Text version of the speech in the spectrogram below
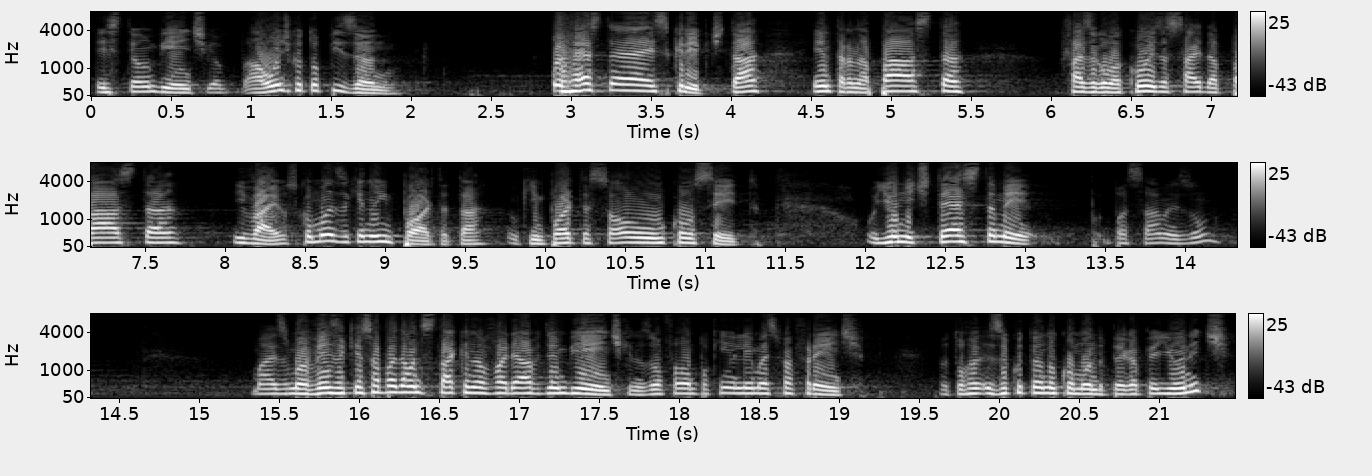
esse teu ambiente, aonde que eu estou pisando. O resto é script, tá? Entra na pasta, faz alguma coisa, sai da pasta e vai. Os comandos aqui não importa, tá? O que importa é só o conceito. O unit test também. Vou passar mais um? Mais uma vez aqui só para dar um destaque na variável de ambiente, que nós vamos falar um pouquinho ali mais para frente. Eu estou executando o comando php unit,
